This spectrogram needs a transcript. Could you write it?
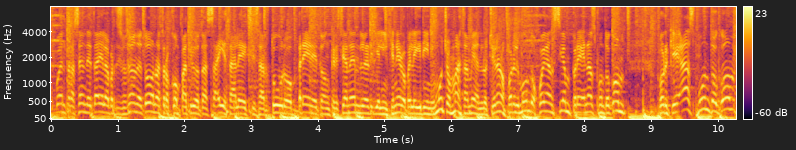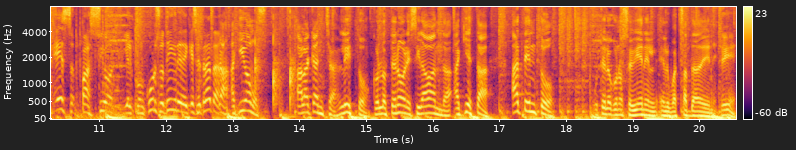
encuentras en detalle la participación de todos nuestros compatriotas. Ahí está Alexis, Arturo, Brereton, Cristian Endler y el ingeniero Pellegrini. Muchos más también. Los chilenos por el mundo juegan siempre en as.com porque as.com es pasión. ¿Y el concurso Tigre de qué se trata? Aquí vamos, a la cancha, listo, con los tenores y la banda. Aquí está, atento. Usted lo conoce bien, el, el WhatsApp de ADN. Sí.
